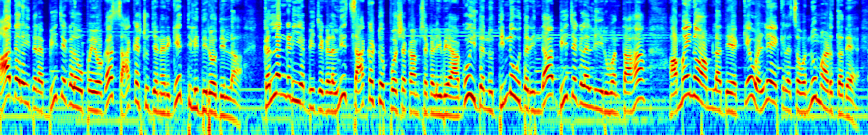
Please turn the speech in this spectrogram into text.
ಆದರೆ ಇದರ ಬೀಜಗಳ ಉಪಯೋಗ ಸಾಕಷ್ಟು ಜನರಿಗೆ ತಿಳಿದಿರೋದಿಲ್ಲ. ಕಲ್ಲಂಗಡಿಯ ಬೀಜಗಳಲ್ಲಿ ಸಾಕಷ್ಟು ಪೋಷಕಾಂಶಗಳಿವೆ ಹಾಗೂ ಇದನ್ನು ತಿನ್ನುವುದರಿಂದ ಬೀಜಗಳಲ್ಲಿ ಇರುವಂತಹ ಅಮೈನೋ ಆಮ್ಲ ದೇಹಕ್ಕೆ ಒಳ್ಳೆಯ ಕೆಲಸವನ್ನು ಮಾಡುತ್ತದೆ.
